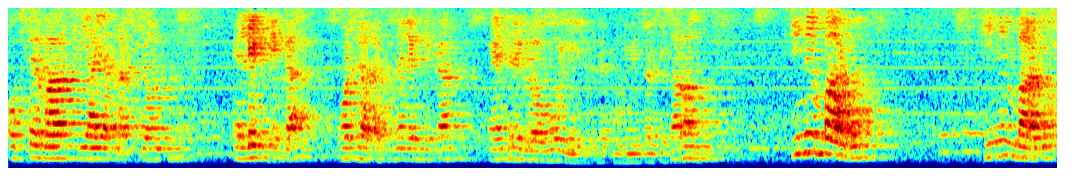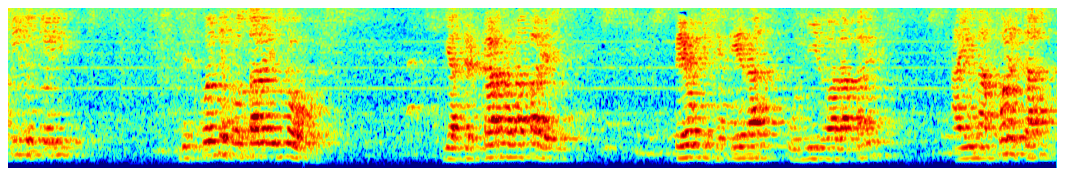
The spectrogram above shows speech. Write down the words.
observar si hay atracción eléctrica, fuerza de atracción eléctrica entre el globo y el recubrimiento del pizarrón. Sin embargo, sin embargo, si lo estoy, después de frotar el globo y acercarlo a la pared, veo que se queda unido a la pared. Hay una fuerza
